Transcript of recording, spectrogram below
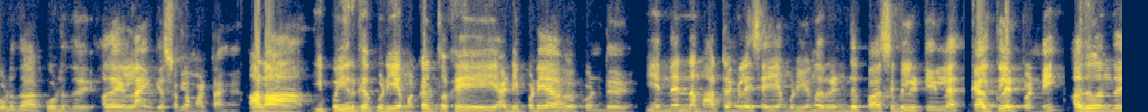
கூடுதா கூடுது. அதையெல்லாம் இங்க சொல்ல மாட்டாங்க. ஆனா இப்ப இருக்கக்கூடிய மக்கள் தொகையை அடிப்படையாக கொண்டு என்னென்ன மாற்றங்களை செய்ய முடியும்னு ரெண்டு பாசிபிலிட்டியில கால்குலேட் பண்ணி அது வந்து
